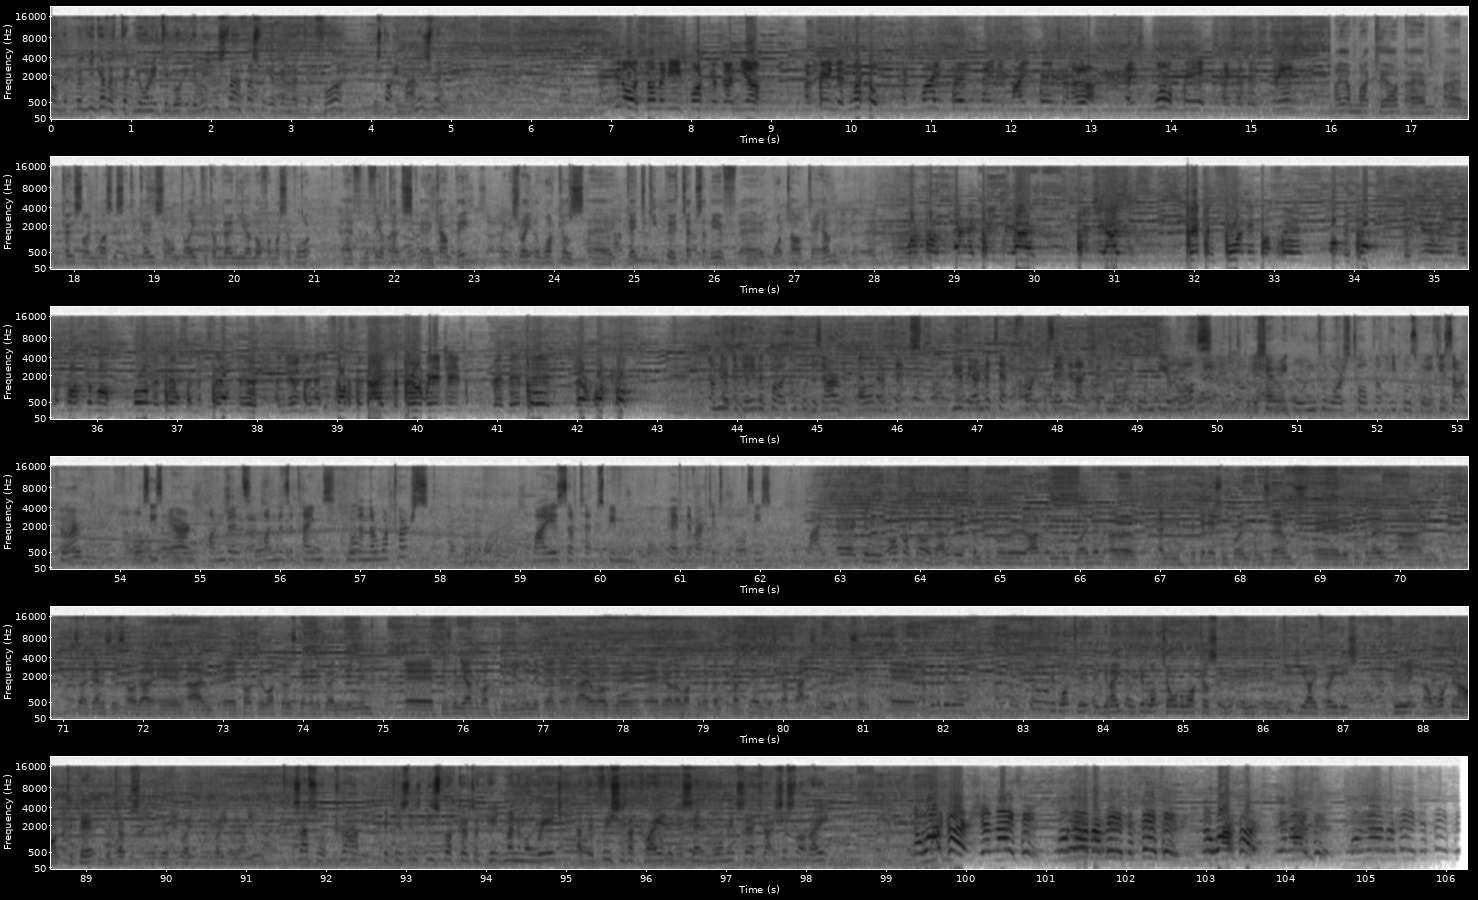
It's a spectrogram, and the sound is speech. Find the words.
No, but if you give a tip, you want it to go to the waiting staff. That's what you're giving a tip for. It's not to management. You know some of these workers in here are paid as little as £5.95 pence an hour. It's low pay, it's a disgrace. Hi, I'm Matt Kerr, um, I'm Councillor in Glasgow City Council. I'm delighted to come down here and offer my support uh, for the Fair Tips uh, campaign. I think it's right that workers uh, get to keep the tips that they've uh, worked hard to earn. Um, workers in the TGIs, TGIs is taking 40% of the tips that you leave as a customer for the person that serves you and using it to subsidise the poor wages that they pay their workers. I'm here today because people deserve all of their tips. You've earned a tip, 40% of that should not be going to your boss. It should be going towards topping up people's wages that are poor. Bosses earn hundreds, hundreds of times more than their workers. Why is their tips being um, diverted to the bosses? Why? It can offer solidarity from people who aren't in employment or in precarious employment themselves. Uh, they can come out and sort of demonstrate solidarity and uh, talk to the workers, get them to join the union. Because uh, when you have the workers in the union, they can enter a dialogue with uh, the other workers across the country and discuss action that could suit uh, everybody really. Good luck to Unite and good luck to all the workers in, in, in TGI Fridays who are working hard to get the tips that they're right, rightly earned. It's absolute crap because these, these workers are paid minimum wage. If the places are quiet, they get sent home, etc. It's just not right. The workers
